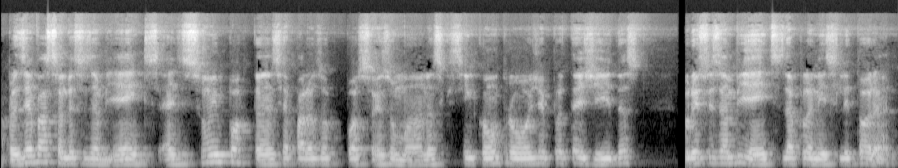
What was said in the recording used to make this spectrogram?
A preservação desses ambientes é de suma importância para as ocupações humanas que se encontram hoje protegidas por esses ambientes da planície litorânea.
